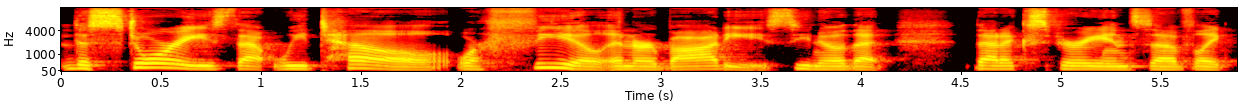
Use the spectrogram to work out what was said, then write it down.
the stories that we tell or feel in our bodies, you know, that that experience of like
